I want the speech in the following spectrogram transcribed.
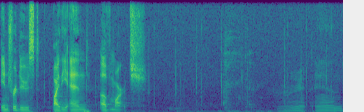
introduced by the end of March. and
